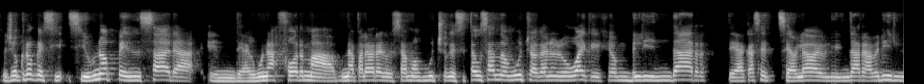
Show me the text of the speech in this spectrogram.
yo creo que si, uno pensara en de alguna forma, una palabra que usamos mucho, que se está usando mucho acá en Uruguay, que dijeron blindar, de acá se, hablaba de blindar abril,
